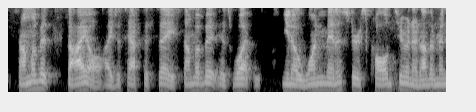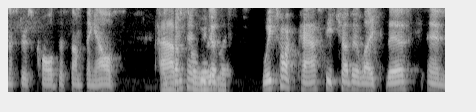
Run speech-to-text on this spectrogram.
some of it's style. I just have to say, some of it is what you know one minister's called to, and another minister's called to something else. And sometimes we just we talk past each other like this, and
